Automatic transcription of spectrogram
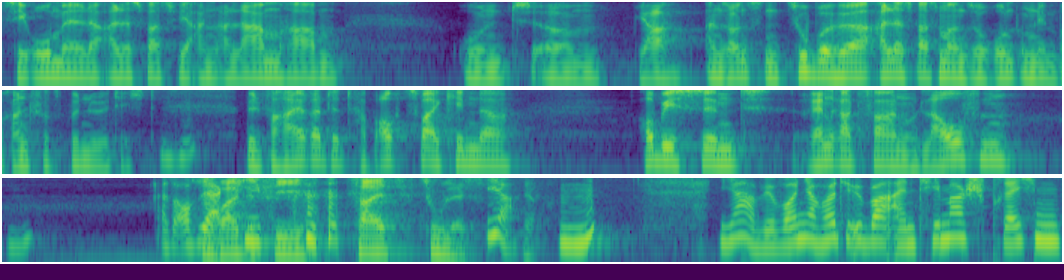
CO-Melder, alles, was wir an Alarmen haben. Und ähm, ja, ansonsten Zubehör, alles, was man so rund um den Brandschutz benötigt. Mhm. Bin verheiratet, habe auch zwei Kinder. Hobbys sind Rennradfahren und Laufen. Mhm. Also auch sehr soweit aktiv. es die Zeit zulässt. Ja. ja. Mhm. Ja, wir wollen ja heute über ein Thema sprechen,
